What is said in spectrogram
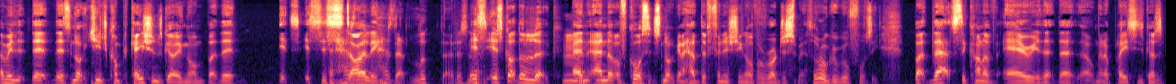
I mean, there, there's not huge complications going on, but they're- it's it's this It has styling. That, has that look though, doesn't It's, it? it's got the look, Hmm. and and of course, it's not going to have the finishing of a Roger Smith or a Greubel Forsey, but that's the kind of area that, that, that I'm going to place these guys. in.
